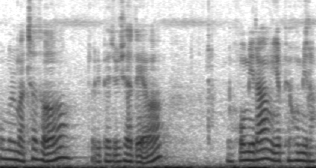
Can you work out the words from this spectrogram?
홈을 맞춰서 조립해 주셔야 돼요. 홈이랑 옆에 홈이랑.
